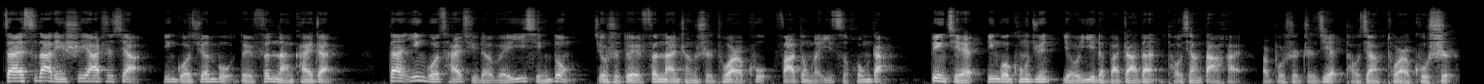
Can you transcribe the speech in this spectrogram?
在斯大林施压之下，英国宣布对芬兰开战，但英国采取的唯一行动就是对芬兰城市图尔库发动了一次轰炸，并且英国空军有意的把炸弹投向大海，而不是直接投向图尔库市。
